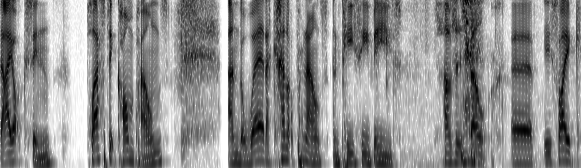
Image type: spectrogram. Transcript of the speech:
dioxin, plastic compounds, and the word I cannot pronounce, and PCBs. How's it spelt? Uh, it's like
